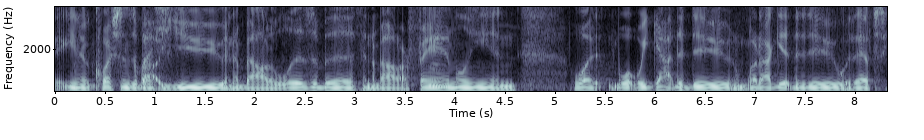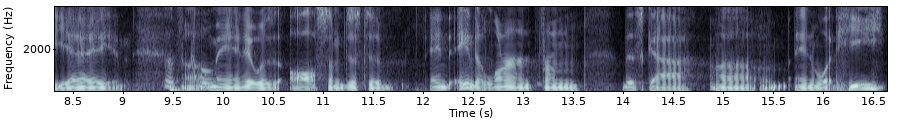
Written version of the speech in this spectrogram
you know, questions about you and about Elizabeth and about our family and what what we got to do and what I get to do with FCA and That's uh, man, it was awesome just to and and to learn from this guy uh, and what he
